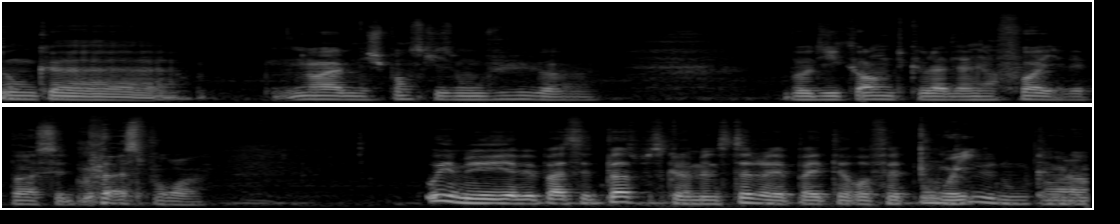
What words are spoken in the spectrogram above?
Donc, euh, Ouais, mais je pense qu'ils ont vu euh, Body Count que la dernière fois, il n'y avait pas assez de place pour. euh, Oui, mais il n'y avait pas assez de place parce que la main stage n'avait pas été refaite non Oui, plus. Donc, voilà. euh,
